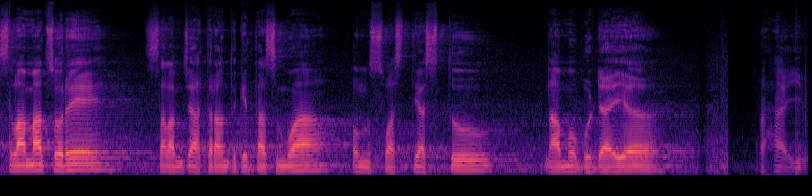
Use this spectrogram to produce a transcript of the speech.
Selamat sore, salam sejahtera untuk kita semua. Om Swastiastu, Namo Buddhaya, Rahayu.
